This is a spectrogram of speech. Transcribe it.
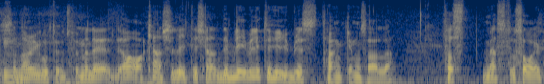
Sen Mm. har det ju gått ut för. Men det, ja, kanske lite känns. Det blir väl lite hybris-tanken hos alla. Fast mest hos AIK.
